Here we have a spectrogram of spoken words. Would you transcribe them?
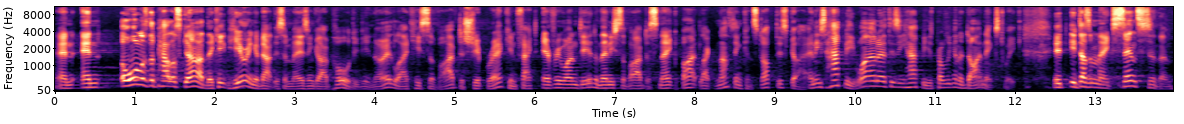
and, and all of the palace guard, they keep hearing about this amazing guy, Paul. Did you know? Like, he survived a shipwreck. In fact, everyone did. And then he survived a snake bite. Like, nothing can stop this guy. And he's happy. Why on earth is he happy? He's probably going to die next week. It, it doesn't make sense to them.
